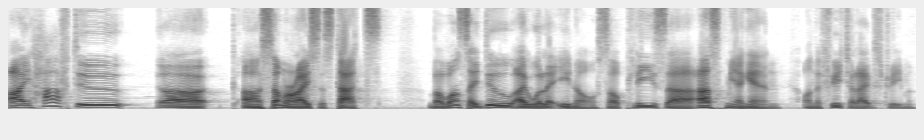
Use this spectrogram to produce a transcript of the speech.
I have to uh, uh, summarize the stats, but once I do, I will let you know. So please uh, ask me again on the future live stream.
